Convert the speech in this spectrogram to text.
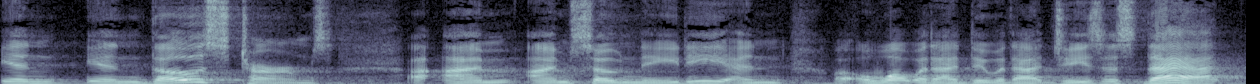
in, in those terms, I'm, I'm so needy and uh, what would I do without Jesus? That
